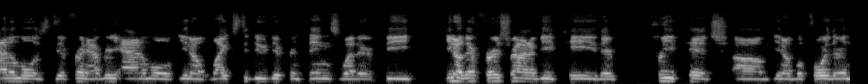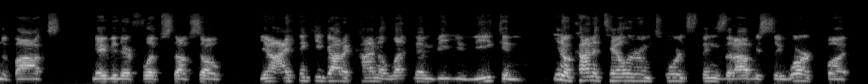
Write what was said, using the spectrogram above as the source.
animal is different. Every animal, you know, likes to do different things, whether it be, you know, their first round of BP, their pre-pitch, um, you know, before they're in the box, maybe their flip stuff. So, you know, I think you got to kind of let them be unique and, you know, kind of tailor them towards things that obviously work, but,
